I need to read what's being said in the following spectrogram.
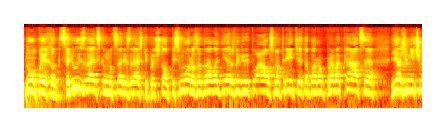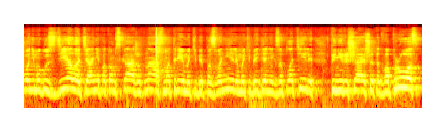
Но он поехал к царю израильскому, царь израильский прочитал письмо, разодрал одежды, говорит, вау, смотрите, это провокация, я же ничего не могу сделать, и они потом скажут, на, смотри, мы тебе позвонили, мы тебе денег заплатили, ты не решаешь этот вопрос.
